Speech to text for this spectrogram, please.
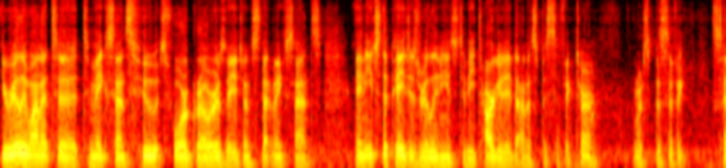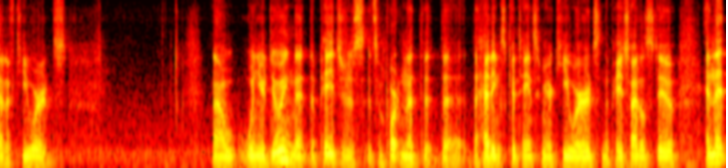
you really want it to, to make sense who it's for, growers, agents, that makes sense. And each of the pages really needs to be targeted on a specific term or a specific set of keywords. Now, when you're doing the, the pages, it's important that the, the, the headings contain some of your keywords and the page titles do, and that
